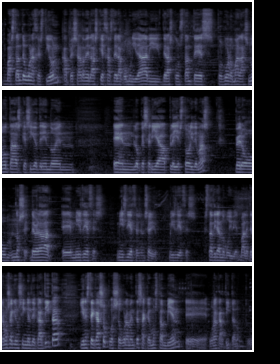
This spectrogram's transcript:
bastante buena gestión A pesar de las quejas de la comunidad y de las constantes, pues bueno, malas notas que sigue teniendo en, en lo que sería Play Store y demás. Pero no sé, de verdad, eh, mis dieces, mis dieces, en serio, mis dieces Está tirando muy bien. Vale, tenemos aquí un single de cartita. Y en este caso, pues seguramente saquemos también eh, una cartita, ¿no? Pues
